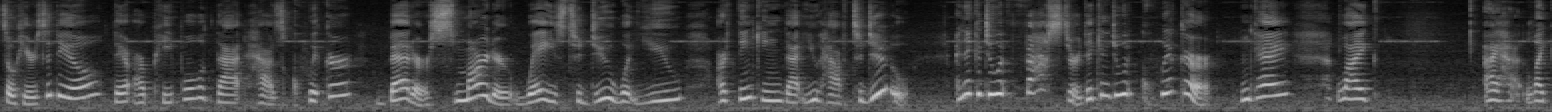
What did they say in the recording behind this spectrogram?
so here's the deal there are people that has quicker better, smarter ways to do what you are thinking that you have to do. And they can do it faster, they can do it quicker. Okay? Like I had like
